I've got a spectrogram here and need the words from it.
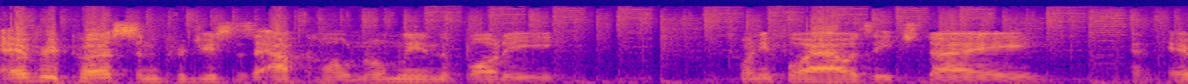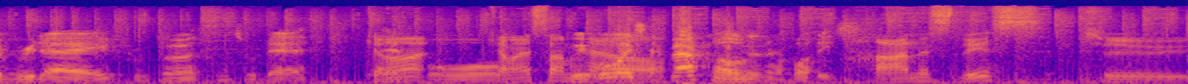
Every person produces alcohol normally in the body 24 hours each day and every day from birth until death. Can I- Therefore, can I We always somehow- have alcohol in our bodies. harness this to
